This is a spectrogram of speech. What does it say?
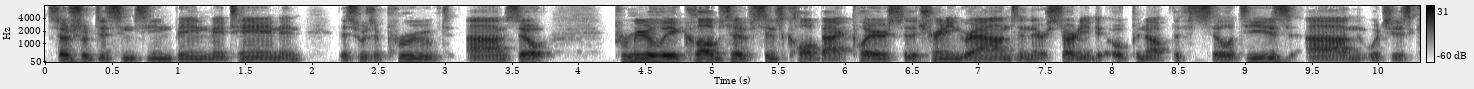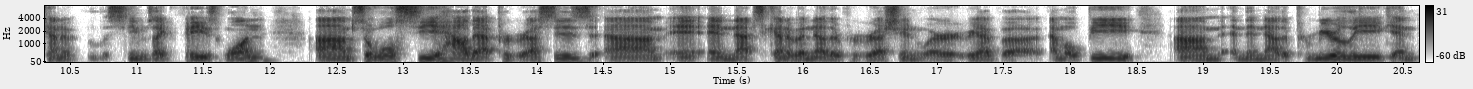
social distancing being maintained, and this was approved. Um, so Premier League clubs have since called back players to the training grounds, and they're starting to open up the facilities, um, which is kind of seems like phase one. Um, so we'll see how that progresses, um, and, and, that's kind of another progression where we have uh, MLB, um, and then now the Premier League, and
